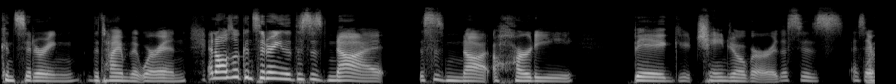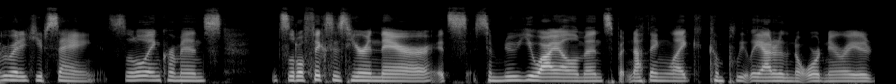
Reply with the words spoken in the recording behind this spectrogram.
considering the time that we're in, and also considering that this is not this is not a hearty big changeover. This is as everybody keeps saying it's little increments it's little fixes here and there. It's some new ui elements but nothing like completely out of the ordinary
